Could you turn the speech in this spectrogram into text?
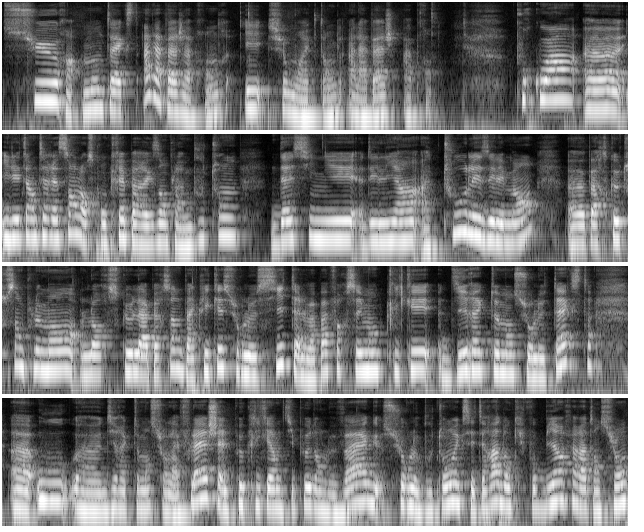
sur mon texte à la page Apprendre et sur mon rectangle à la page Apprendre. Pourquoi euh, il est intéressant lorsqu'on crée par exemple un bouton d'assigner des liens à tous les éléments euh, parce que tout simplement lorsque la personne va cliquer sur le site elle va pas forcément cliquer directement sur le texte euh, ou directement sur la flèche. Elle peut cliquer un petit peu dans le vague sur le bouton etc donc il faut bien faire attention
